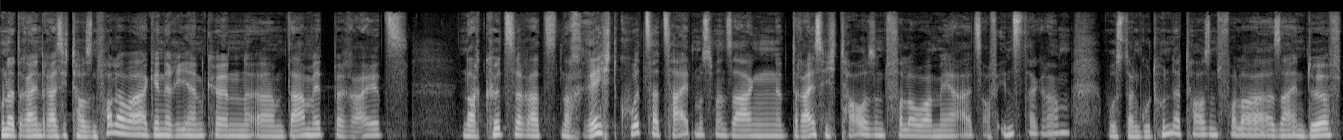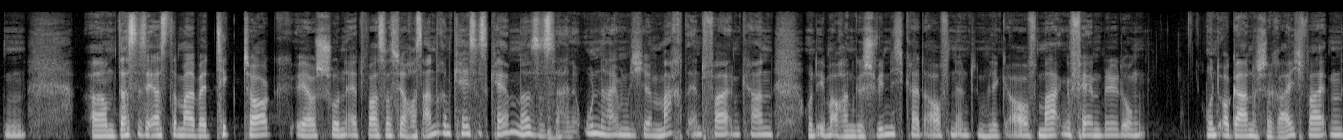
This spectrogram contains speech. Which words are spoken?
133.000 Follower generieren können. Ähm, damit bereits nach kürzerer, nach recht kurzer Zeit, muss man sagen, 30.000 Follower mehr als auf Instagram, wo es dann gut 100.000 Follower sein dürften. Ähm, das ist das erste Mal bei TikTok ja schon etwas, was wir auch aus anderen Cases kennen, ne? dass es eine unheimliche Macht entfalten kann und eben auch an Geschwindigkeit aufnimmt im Blick auf Markenfanbildung und organische Reichweiten.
